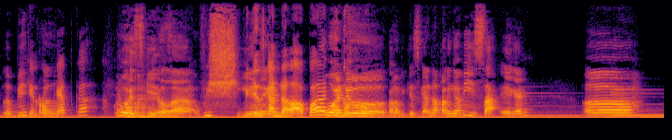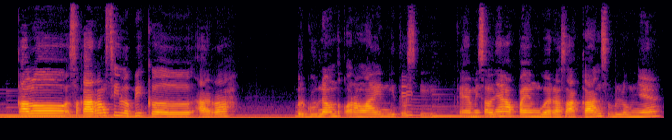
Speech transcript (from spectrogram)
lebih bikin ke- roket kah Wah gila, wish bikin ya. skandal apa gitu Waduh, kalau bikin skandal paling nggak bisa ya kan. Eh kalau sekarang sih lebih ke arah berguna untuk orang lain gitu sih. Kayak misalnya apa yang gue rasakan sebelumnya,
